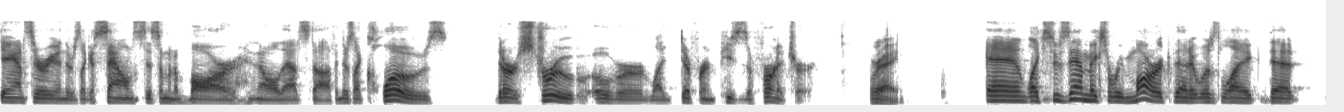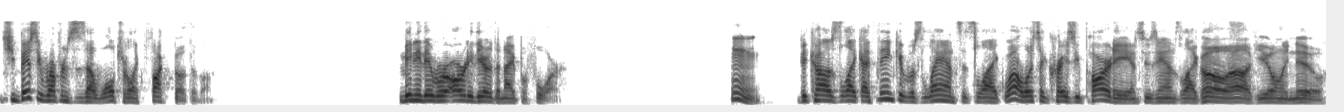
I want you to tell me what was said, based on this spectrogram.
dance area and there's like a sound system and a bar and all that stuff. And there's like clothes that are strewn over like different pieces of furniture Right. and like Suzanne makes a remark that it was like that she basically references that Walter like fucked both of them, meaning they were already there the night before. Hmm. Because like I think it was Lance, it's like, well, it looks like a crazy party, and Suzanne's like, oh, well, if you only knew.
